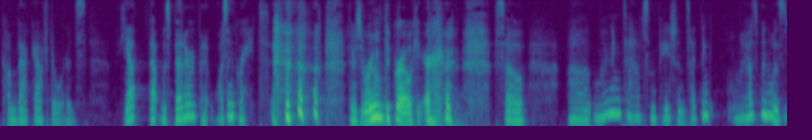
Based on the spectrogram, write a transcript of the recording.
Come back afterwards. Yep, that was better, but it wasn't great. There's room to grow here. so, uh, learning to have some patience. I think my husband was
